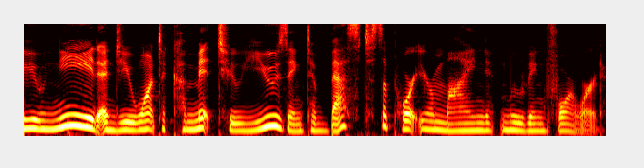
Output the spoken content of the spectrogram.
you need and do you want to commit to using to best support your mind moving forward?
